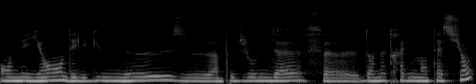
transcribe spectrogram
en ayant des légumineuses, euh, un peu de jaune d'œuf dans notre alimentation.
